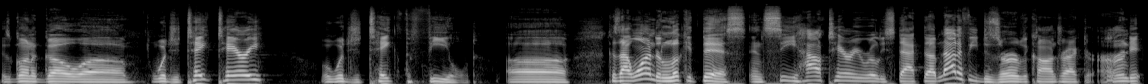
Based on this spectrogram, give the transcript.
is going to go. Uh, would you take Terry? or would you take the field? Because I wanted to look at this and see how Terry really stacked up. Not if he deserves a contract or earned it,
